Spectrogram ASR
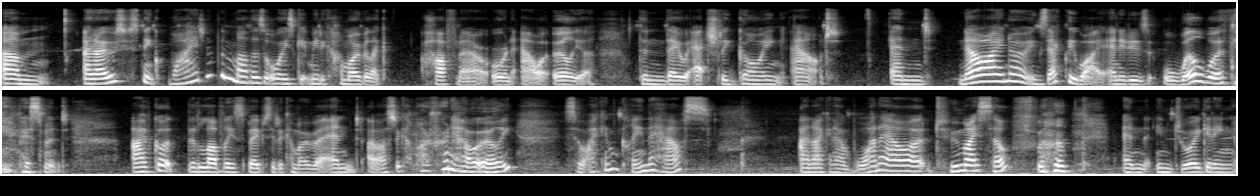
um, and I always just think, why did the mothers always get me to come over like half an hour or an hour earlier than they were actually going out? And now I know exactly why, and it is well worth the investment. I've got the loveliest babysitter to come over and I asked her to come over an hour early so I can clean the house and I can have one hour to myself and enjoy getting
